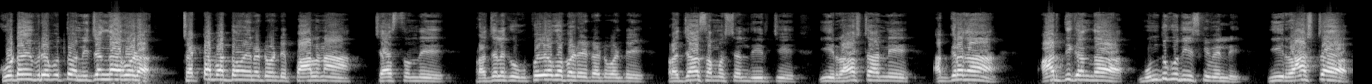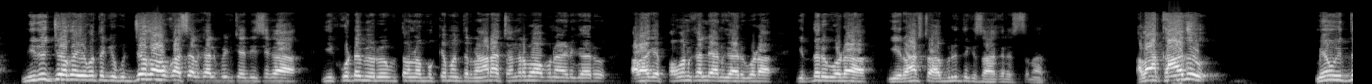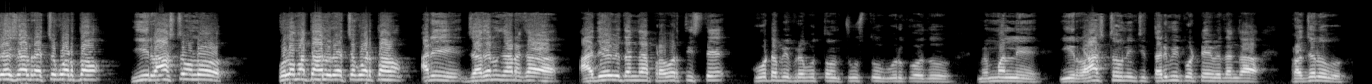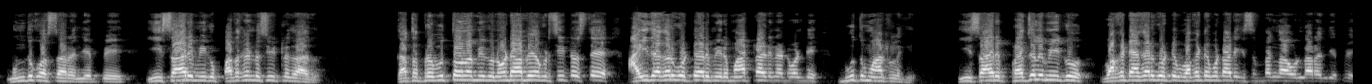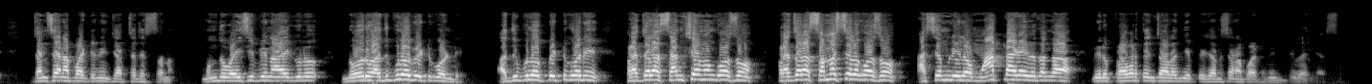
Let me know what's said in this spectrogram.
కూటమి ప్రభుత్వం నిజంగా కూడా చట్టబద్ధమైనటువంటి పాలన చేస్తుంది. ప్రజలకు ఉపయోగపడేటటువంటి ప్రజా సమస్యలు తీర్చి ఈ రాష్ట్రాన్ని అగ్రగా ఆర్థికంగా ముందుకు తీసుకువెళ్ళి ఈ రాష్ట్ర నిరుద్యోగ యువతకి ఉద్యోగ అవకాశాలు కల్పించే దిశగా ఈ కూటమి ప్రభుత్వంలో ముఖ్యమంత్రి నారా చంద్రబాబు నాయుడు గారు అలాగే పవన్ కళ్యాణ్ గారు కూడా ఇద్దరు కూడా ఈ రాష్ట్ర అభివృద్ధికి సహకరిస్తున్నారు. అలా కాదు మేము విద్వేషాలు రెచ్చగొడతాం ఈ రాష్ట్రంలో కులమతాలు రెచ్చగొడతాం అని జగన్ గనక అదే విధంగా ప్రవర్తిస్తే కూటమి ప్రభుత్వం చూస్తూ ఊరుకోదు. మిమ్మల్ని ఈ రాష్ట్రం నుంచి తరిమి కొట్టే విధంగా ప్రజలు ముందుకు వస్తారని చెప్పి ఈసారి మీకు పదకొండు సీట్లు కాదు. గత ప్రభుత్వంలో మీకు నూట యాభై ఒకటి సీట్లు వస్తే ఐదు ఎగరగొట్టారు మీరు మాట్లాడినటువంటి బూతు మాటలకి. ఈసారి ప్రజలు మీకు ఒకటి ఎగరగొట్టి ఒకటి ఇవ్వడానికి సిద్ధంగా ఉన్నారని చెప్పి జనసేన పార్టీ నుంచి హెచ్చరిస్తున్నాం. ముందు వైసీపీ నాయకులు నోరు అదుపులో పెట్టుకోండి. అదుపులో పెట్టుకొని ప్రజల సంక్షేమం కోసం ప్రజల సమస్యల కోసం అసెంబ్లీలో మాట్లాడే విధంగా మీరు ప్రవర్తించాలని చెప్పి జనసేన పార్టీ నుంచి డిమాండ్ చేస్తాం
